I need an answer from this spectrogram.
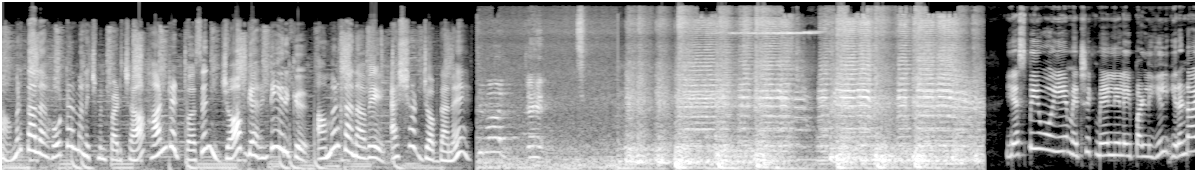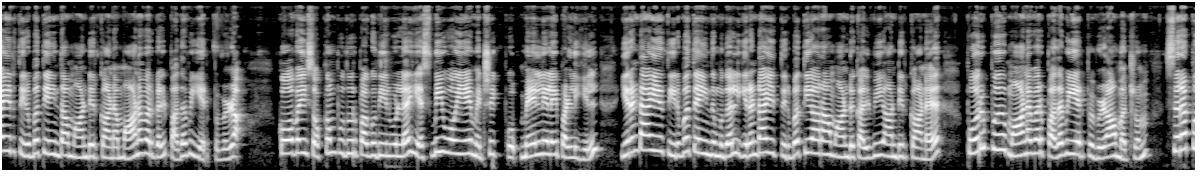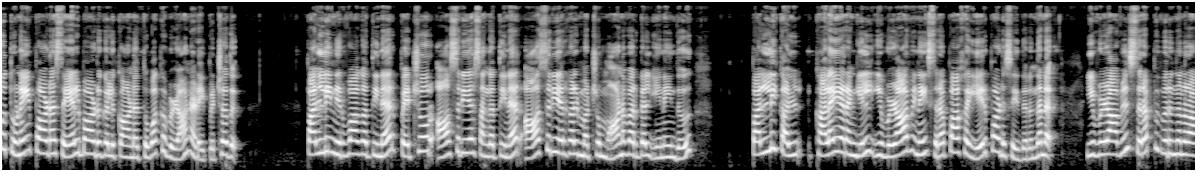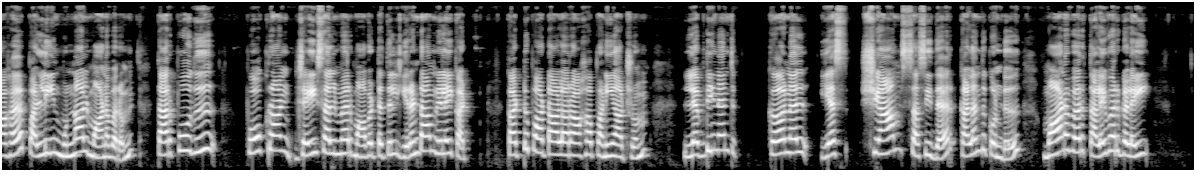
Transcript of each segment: நம்ம அமிர்தால hotel management படிச்சா ஹண்ட்ரட் பர்சன்ட் ஜாப் கேரண்டி இருக்கு. அமிர்தானாவே அஷோர்ட் ஜாப் தானே? எஸ்பிஓஏ மெட்ரிக் மேல்நிலை பள்ளியில் இரண்டாயிரத்தி இருபத்தி ஐந்தாம் ஆண்டிற்கான மாணவர்கள் பதவியேற்பு விழா. கோவை சொக்கம்புதூர் பகுதியில் உள்ள எஸ்பிஓஏ மெட்ரிக் மேல்நிலைப் பள்ளியில் இரண்டாயிரத்தி இருபத்தைந்து முதல் இரண்டாயிரத்தி இருபத்தி ஆறாம் ஆண்டு கல்வி ஆண்டிற்கான பொறுப்பு மாணவர் பதவியேற்பு விழா மற்றும் சிறப்பு துணைப்பாட செயல்பாடுகளுக்கான துவக்க விழா நடைபெற்றது. பள்ளி நிர்வாகத்தினர் பெற்றோர் ஆசிரியர் சங்கத்தினர் ஆசிரியர்கள் மற்றும் மாணவர்கள் இணைந்து பள்ளி கல் கலையரங்கில் இவ்விழாவினை சிறப்பாக ஏற்பாடு செய்திருந்தனர். இவ்விழாவில் சிறப்பு விருந்தினராக பள்ளியின் முன்னாள் மாணவரும் தற்போது போக்ரான் ஜெய்சல்மர் மாவட்டத்தில் இரண்டாம் நிலை கட் கட்டுப்பாட்டாளராக பணியாற்றும் lieutenant colonel S. Shyam Sasidhar கலந்து கொண்டு மாணவர் தலைவர்களை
